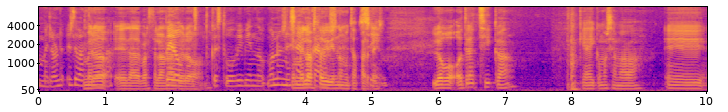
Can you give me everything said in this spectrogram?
Melo es de Melo Barcelona. era de Barcelona, pero, pero. que estuvo viviendo... Bueno, en Es que esa Melo época está no viviendo sé. en muchas partes. Sí. Luego otra chica, que hay, ¿cómo se llamaba? Eh,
